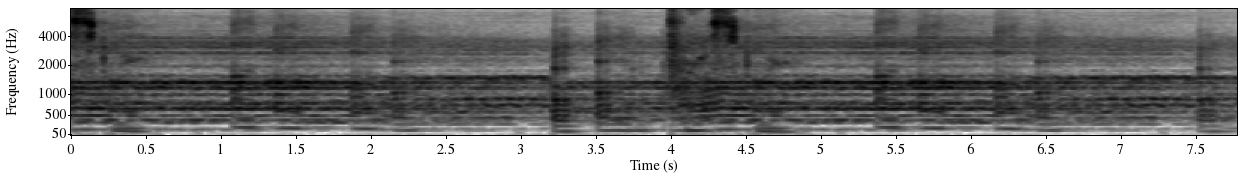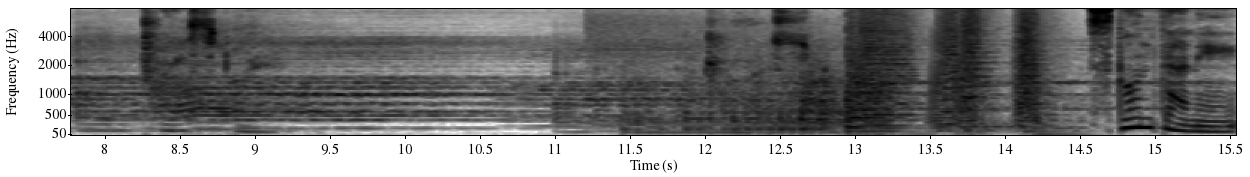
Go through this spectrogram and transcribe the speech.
Trust me. Trust me. Trust me. ספונטני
